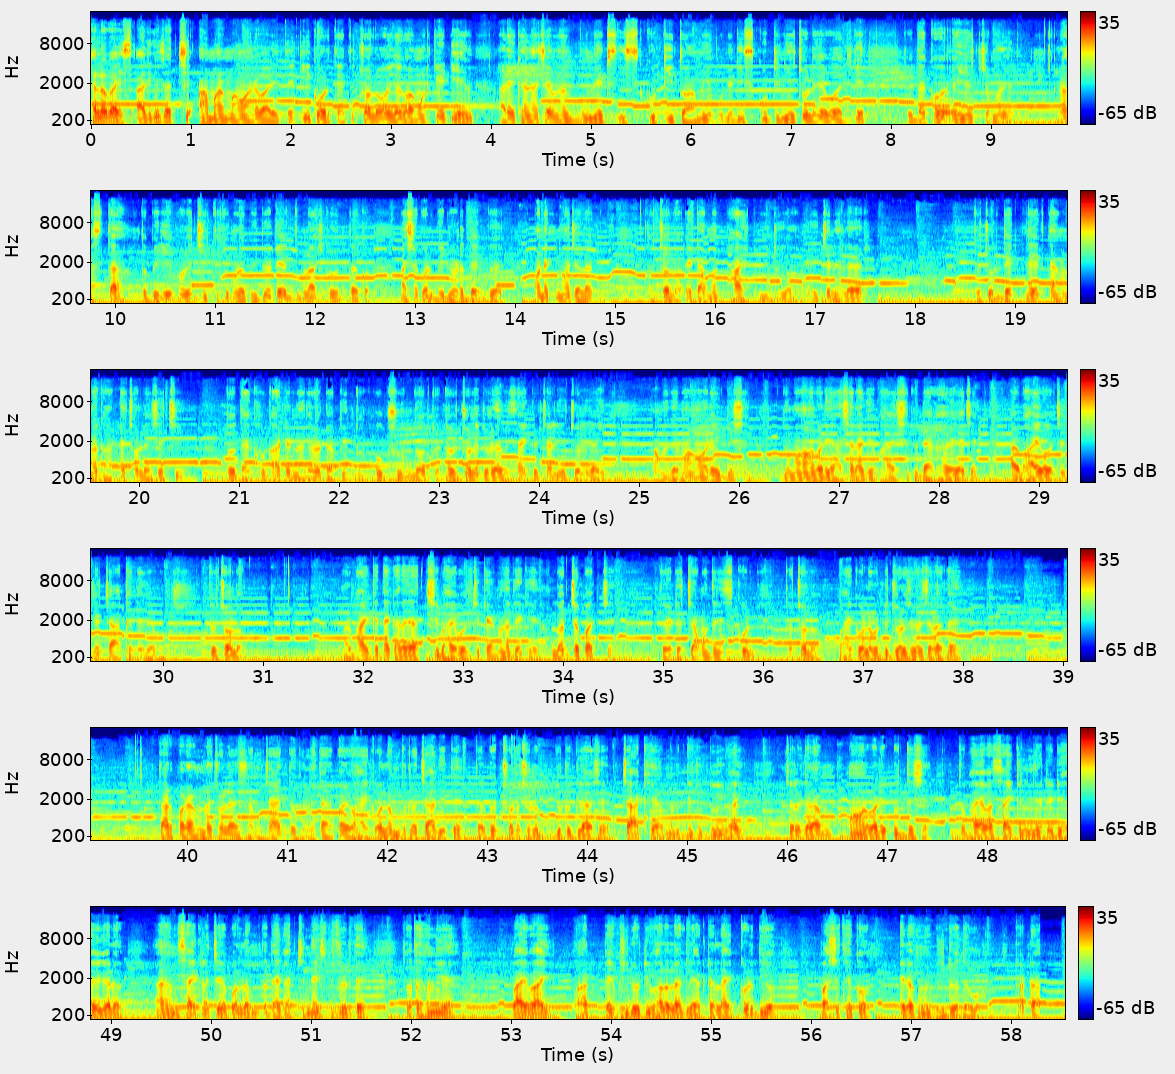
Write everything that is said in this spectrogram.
Hello guys আজকে যাচ্ছি আমার মামার বাড়িতে। কি করতে? তো চলো, ওই দেখো আমার কেটিএম আর এখানে আছে আমার বুনেট স্কুটি। তো আমি বুনেট স্কুটি নিয়ে চলে যাব আজকে। তো দেখো, এই হচ্ছে আমাদের রাস্তা। তো বেরিয়ে পড়েছি, তো তোমরা ভিডিওটা একদম লাস্ট পর্যন্ত দেখো। আশা করি ভিডিওটা দেখবে, অনেক মজা লাগবে। তো চলো, এটা আমার ফার্স্ট ভিডিও এই চ্যানেলের তো চল, দেখতে দেখতে আমরা ঘাটে চলে এসেছি। তো দেখো, ঘাটের নাজারাটা কিন্তু খুব সুন্দর। তো জোরে জোরে আমি সাইকেল চালিয়ে চলে যাই। আমাদের মামা বাড়ির উদ্দেশ্যে। তো মামা বাড়ি আসার আগে ভাইয়ের সাথে দেখা হয়ে গেছে, আর ভাই বলছে যে চা খেতে যাব। তো চলো, আর ভাইকে দেখাতে যাচ্ছি, ভাই বলছে ক্যামেরা দেখে লজ্জা পাচ্ছে। তো এটা হচ্ছে আমাদের স্কুল, তো চলো, ভাইকে বললাম একটু জোরে জোরে চালাতে। তারপরে আমরা চলে আসলাম চায়ের দোকানে। তারপরে ভাইকে বললাম দুটো চা দিতে। তারপর ছোটো ছোটো দুটো গ্লাসে চা খেয়ে আমরা দুটো, দুই ভাই চলে গেলাম মামার বাড়ির উদ্দেশ্যে। তো ভাই আবার সাইকেল নিয়ে রেডি হয়ে গেল। আমি সাইকেলে চেয়ে পড়লাম, তো দেখাচ্ছে নেক্সট ভিডিওতে। ততক্ষণ নিয়ে বাই বাই। আর এই ভিডিওটি ভালো লাগলে একটা লাইক করে দিও। পাশে থেকো, এরকমই ভিডিও দেবো। টাটা।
